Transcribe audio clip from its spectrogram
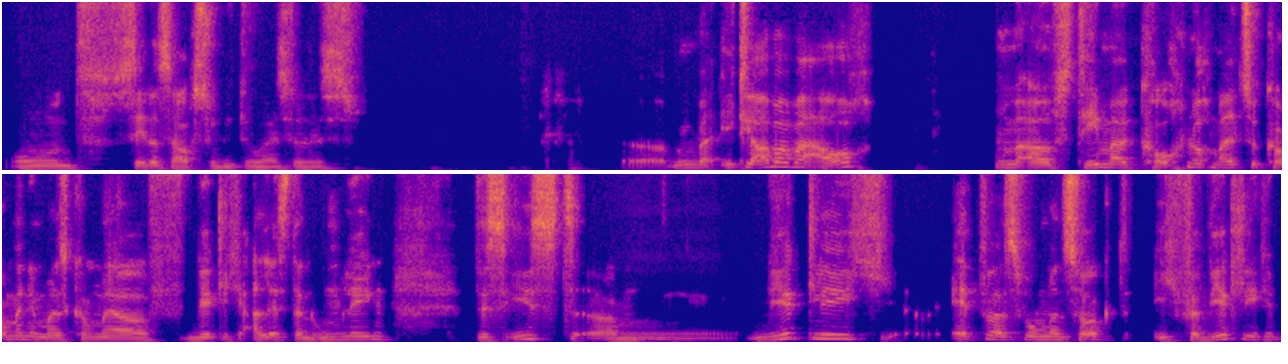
Und sehe das auch so wie du. Also das, äh, ich glaube aber auch, um aufs Thema Koch nochmal zu kommen, ich meine, das kann man ja auf wirklich alles dann umlegen. Das ist ähm, wirklich etwas, wo man sagt, ich verwirkliche,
